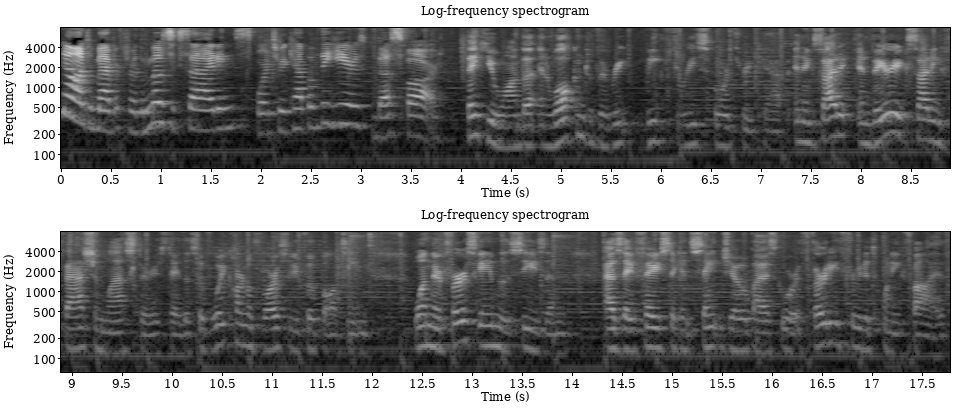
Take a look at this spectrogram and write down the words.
Now on to Maverick for the most exciting sports recap of the years thus far. Thank you, Wanda, and welcome to the re- Week 3 Sports Recap. In, exciting, in very exciting fashion last Thursday, the Savoy Cardinals varsity football team won their first game of the season as they faced against St. Joe by a score of 33 to 25.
